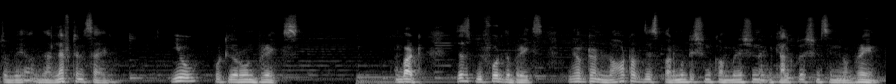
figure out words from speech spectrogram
to be on the left hand side you put your own brakes but just before the brakes you have done a lot of this permutation combination and calculations in your brain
